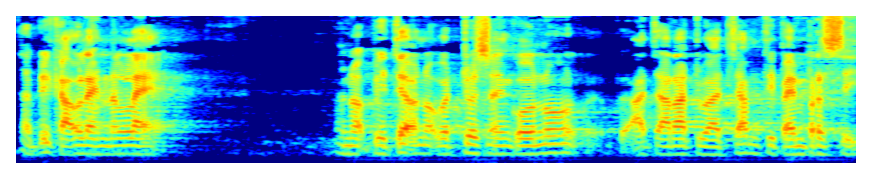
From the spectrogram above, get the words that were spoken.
Tapi gak oleh nelek. Onok pitik onok wedhus neng kono acara dua jam di pempersi.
